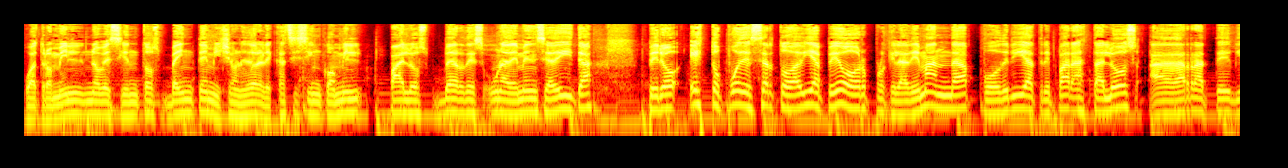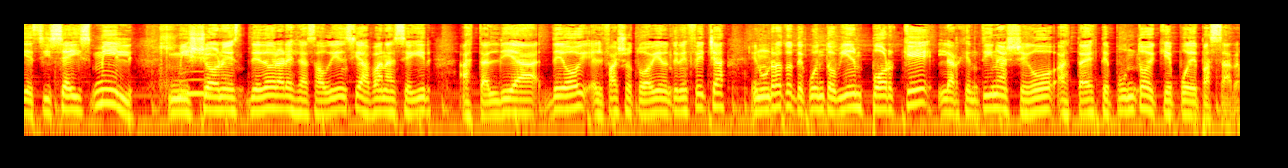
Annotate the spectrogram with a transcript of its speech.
4.920 millones de dólares, casi 5.000 palos verdes, una demencia de guita. Pero esto puede ser todavía peor porque la demanda podría trepar hasta los, agárrate, 16 mil millones de dólares. Las audiencias van a seguir hasta el día de hoy. El fallo todavía no tiene fecha. En un rato te cuento bien por qué la Argentina llegó hasta este punto y qué puede pasar.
